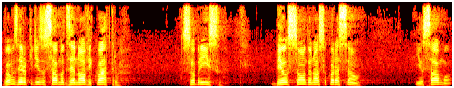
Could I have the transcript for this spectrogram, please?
Vamos ver o que diz o Salmo 19, 4 sobre isso. Deus sonda o nosso coração. E o Salmo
